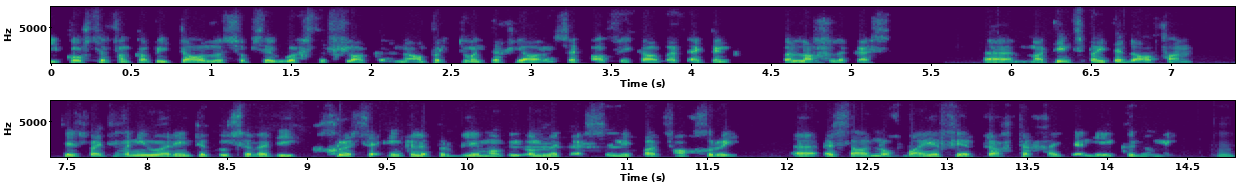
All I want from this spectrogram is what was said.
die koste van kapitaal is op sy hoogste vlak in amper 20 jaar in Suid-Afrika wat ek dink belaglik is. Uh maar ten spyte daarvan, ten spyte van die hoë rentekoerse wat die grootste enkele probleem op die oomblik is in die pad van groei, uh is daar nog baie veerkragtigheid in die ekonomie. Hm.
